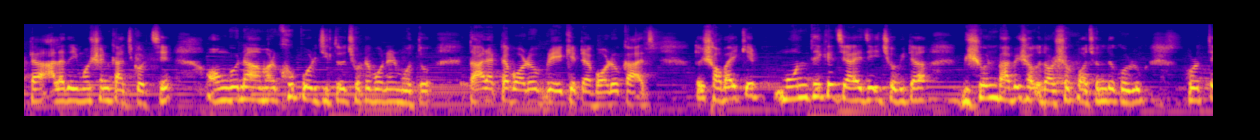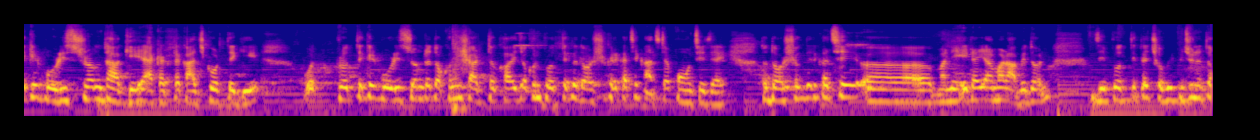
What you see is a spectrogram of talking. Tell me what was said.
একটা আলাদা ইমোশন কাজ করছে। অঙ্গনা আমার খুব পরিচিত, ছোট বোনের মতো। তার একটা বড় ব্রেক এটা বড় কাজ। তো সবাইকে মন থেকে চায় যে এই ছবিটা ভীষণভাবে সব দর্শক পছন্দ করুক। প্রত্যেকের পরিশ্রম থাকে এক একটা কাজ করতে গিয়ে। প্রত্যেকের পরিশ্রমটা তখনই সার্থক হয় যখন প্রত্যেকটা দর্শকের কাছে কাজটা পৌঁছে যায়। তো দর্শকদের কাছে মানে এটাই আমার আবেদন যে প্রত্যেকটা ছবির পিছনে তো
